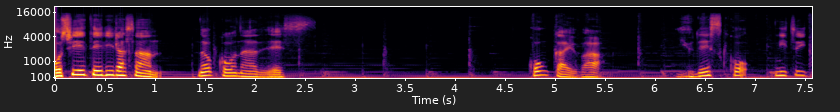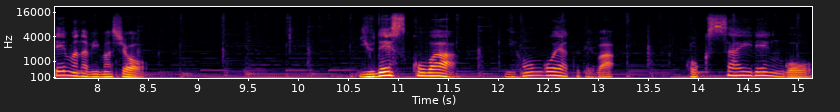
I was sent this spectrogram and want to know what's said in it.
教えてリラさんのコーナーです。今回はユネスコについて学びましょう。ユネスコは日本語訳では国際連合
